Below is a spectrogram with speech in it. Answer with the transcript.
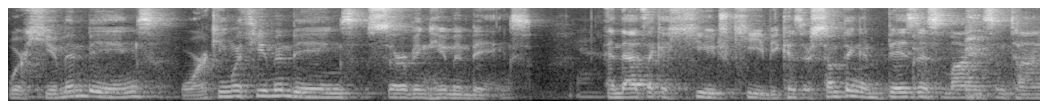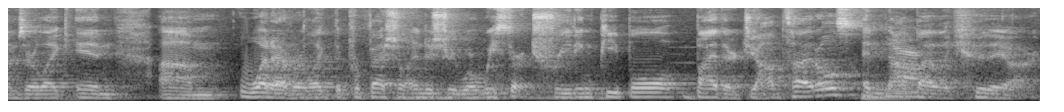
We're human beings working with human beings, serving human beings. Yeah. And that's like a huge key because there's something in business minds sometimes, or like in um, whatever, like the professional industry, where we start treating people by their job titles and not Yeah. by like who they are.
